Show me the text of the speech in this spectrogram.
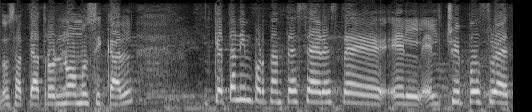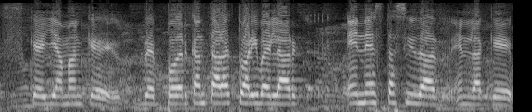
o sea, teatro no musical. ¿Qué tan importante es ser este, el, el triple threat que llaman que de poder cantar, actuar y bailar en esta ciudad en la que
